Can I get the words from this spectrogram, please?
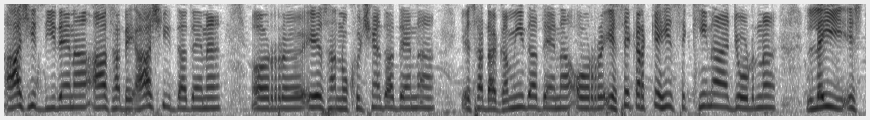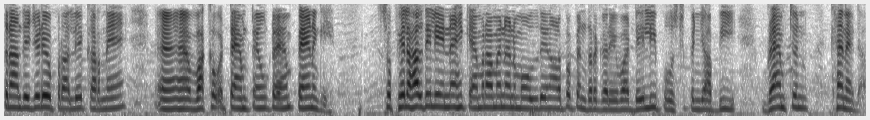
ਆਹ ਸ਼ਹੀਦੀ ਦਿਨ ਆ, ਆਹ ਸਾਡੇ ਆਹ ਸ਼ਹੀਦ ਦਾ ਦਿਨ ਹੈ ਔਰ ਇਹ ਸਾਨੂੰ ਖੁਸ਼ੀਆਂ ਦਾ ਦਿਨ ਆ, ਇਹ ਸਾਡਾ ਗਮੀ ਦਾ ਦਿਨ ਆ ਔਰ ਇਸੇ ਕਰਕੇ ਹੀ ਸਿੱਖੀ ਨਾਲ ਜੋੜਨ ਲਈ ਇਸ ਤਰ੍ਹਾਂ ਦੇ ਜਿਹੜੇ ਉਪਰਾਲੇ ਕਰਨੇ ਅ, ਵੱਖ ਟਾਈਮ ਟਾਈਮ ਟਾਈਮ ਪੈਣਗੇ। ਸੋ ਫਿਲਹਾਲ ਦੇ ਲਈ ਇੰਨਾ ਹੀ। ਕੈਮਰਾਮੈਨ ਅਨਮੋਲ ਦੇ ਨਾਲ Bhupinder Grewal Daily Post Punjabi Brampton Canada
